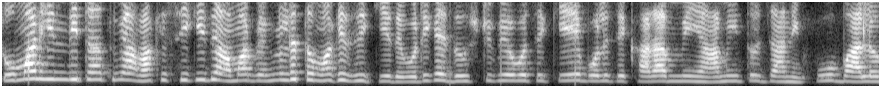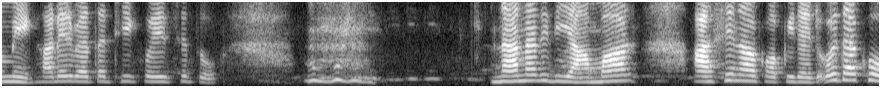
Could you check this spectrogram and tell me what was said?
তোমার হিন্দিটা তুমি আমাকে শিখিয়ে দিও আমার বেঙ্গলিটা তোমাকে শিখিয়ে দেবো ঠিক আছে দুষ্টু প্রিয় বলছে কে বলেছে খারাপ মেয়ে আমি তো জানি খুব ভালো মেয়ে ঘাড়ের ব্যথা ঠিক হয়েছে তো না না, দিদি, আমার আসে না কপিরাইট ওই দেখো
